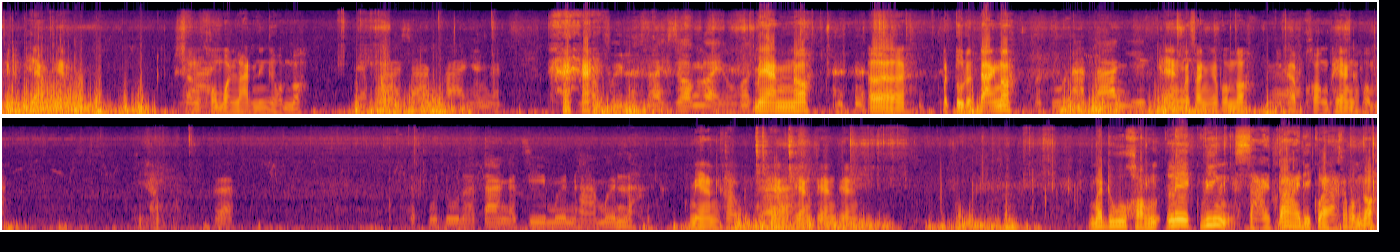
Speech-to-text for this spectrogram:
คือจะแพงแท้สังคมวันล้านหนึงครับผมเนาะแต่พาสร้างพาหยังกันเอาฟื้นละร้อยสองร้อยผมก็แม่นเนาะเออ ประตูต่างๆเนาะประตูหน้าต่างอีกแพงมาสั่นครับผมเนาะนี่ครับ ของแพงครับผมนี่ครับ เออจะปูดูหน้าต่างกับสี่หมื่นห้าหมื่นละ แม่นครับแพงแพงแพงแพง มาดูของเลขวิ่งสายใต้ดีกว่าครับผมเนาะ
